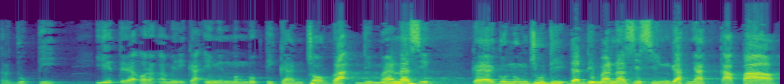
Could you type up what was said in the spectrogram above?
terbukti. ieu teh orang Amerika ingin membuktikan coba di mana sih ke Gunung Judi dan di mana sih singgahnya kapal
